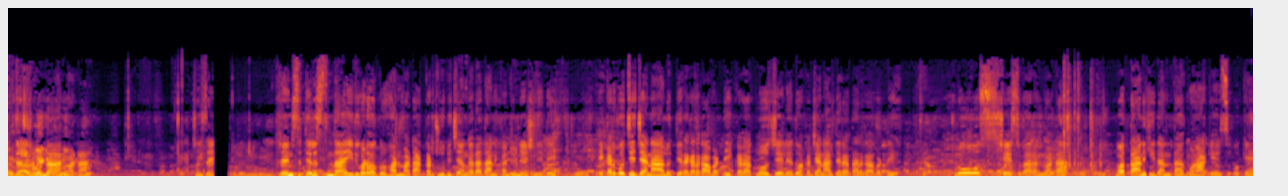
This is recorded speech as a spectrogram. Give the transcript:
అదృష్టం ఉండాలన్నమాట చూసే ఫ్రెండ్స్ తెలుస్తుందా? ఇది కూడా ఒక గృహం అనమాట అక్కడ చూపించాం కదా దాని కంటిన్యూషన్ ఇది. ఇక్కడికి వచ్చి జనాలు తిరగరు కాబట్టి ఇక్కడ క్లోజ్ చేయలేదు. అక్కడ జనాలు తిరగతారు కాబట్టి క్లోజ్ చేస్తున్నారనమాట మొత్తానికి ఇదంతా గుణా కేవ్స్ ఓకే?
